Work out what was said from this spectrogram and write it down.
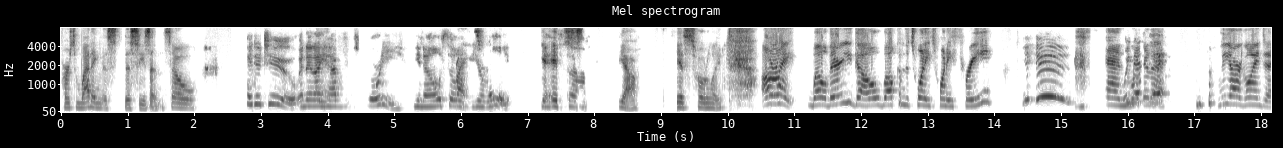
person wedding this this season so I do too. And then I have 40, you know, so Right. you're right. yeah It's, it's, uh, yeah it's totally all right well there you go welcome to 2023 Yee-hoo! and We we are gonna it. We are going to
